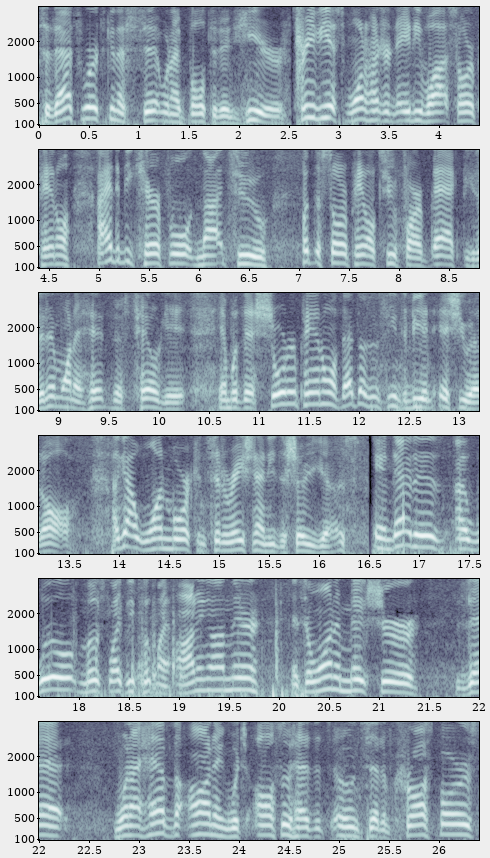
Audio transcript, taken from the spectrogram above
So that's where it's gonna sit when I bolt it in here. Previous 180 watt solar panel, I had to be careful not to put the solar panel too far back because I didn't want to hit this tailgate. And with this shorter panel, that doesn't seem to be an issue at all. I got one more consideration I need to show you guys. And that is I will most likely put my awning on there. And so I want to make sure that when I have the awning, which also has its own set of crossbars,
